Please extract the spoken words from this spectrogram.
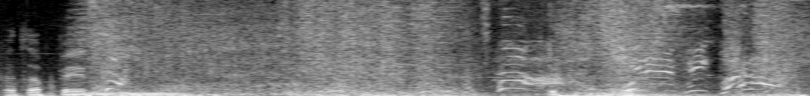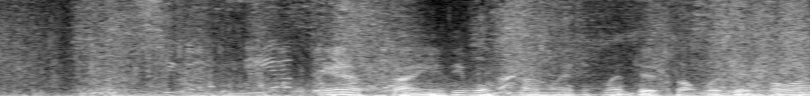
ก็จะเป็นติดขวดนี่ยครับสาเหตุที่ผมตั้งไว้ที่มันเจ็ดสองเปอร์เซ็นต์เพราะว่า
